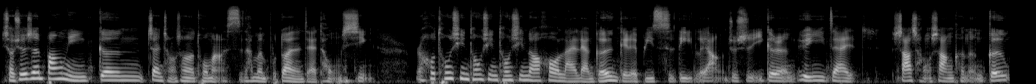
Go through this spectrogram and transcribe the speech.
小学生邦尼跟战场上的托马斯他们不断的在通信，然后通信通信通信到后来，两个人给了彼此力量，就是一个人愿意在沙场上可能跟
